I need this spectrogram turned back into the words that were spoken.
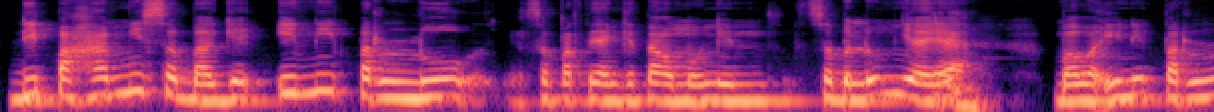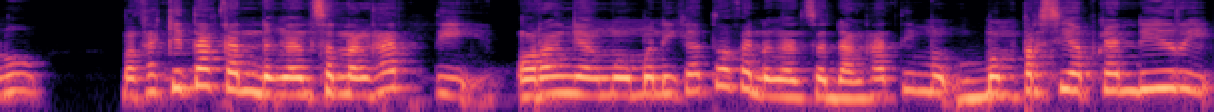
dipahami sebagai ini perlu seperti yang kita omongin sebelumnya ya, yeah. bahwa ini perlu maka kita akan dengan senang hati orang yang mau menikah itu akan dengan senang hati mempersiapkan diri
